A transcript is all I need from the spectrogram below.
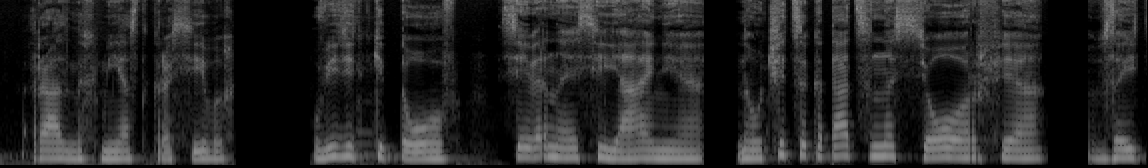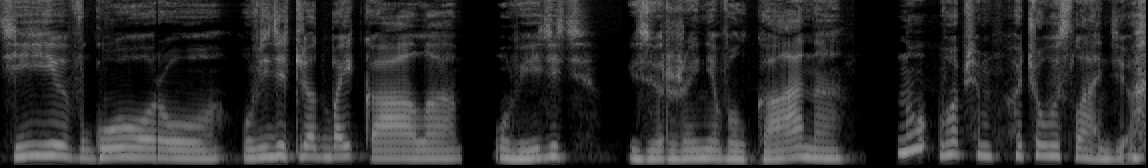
разных мест красивых, увидеть китов, северное сияние, научиться кататься на серфе, зайти в гору, увидеть лед Байкала, увидеть извержение вулкана. Ну, в общем, хочу в Исландию.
